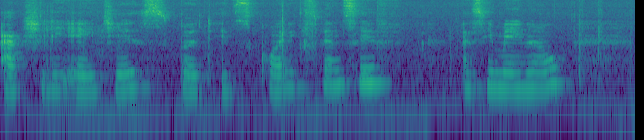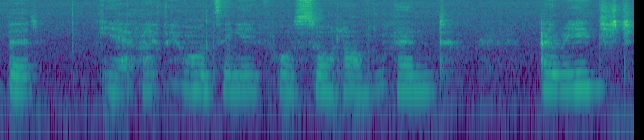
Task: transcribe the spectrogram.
actually ages but it's quite expensive as you may know but yeah I've been wanting it for so long and I reached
